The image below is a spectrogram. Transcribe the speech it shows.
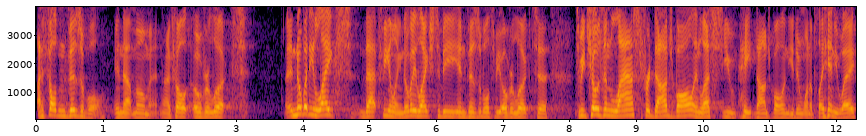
I felt invisible in that moment. I felt overlooked. And nobody likes that feeling. Nobody likes to be invisible, to be overlooked, to, to be chosen last for dodgeball, unless you hate dodgeball and you didn't want to play anyway.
